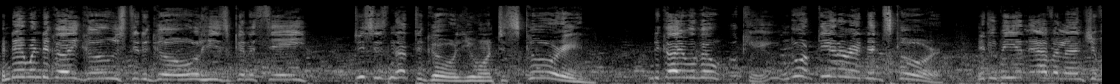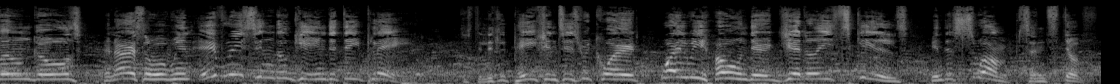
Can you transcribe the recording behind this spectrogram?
and then when the guy goes to the goal, he's gonna say, This is not the goal you want to score in. And the guy will go, Okay, go up the other end and score. It'll be an avalanche of own goals, and Arsenal will win every single game that they play. Just a little patience is required while we hone their Jedi skills in the swamps and stuff.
